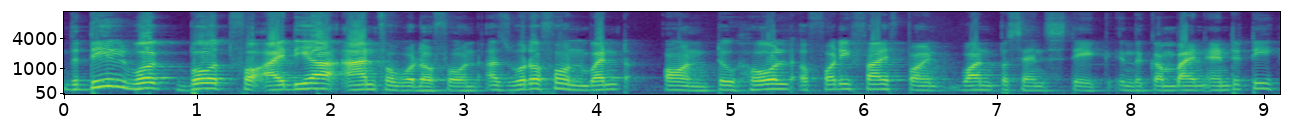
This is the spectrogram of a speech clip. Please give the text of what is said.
The deal worked both for Idea and for Vodafone, as Vodafone went on to hold a 45.1% stake in the combined entity,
